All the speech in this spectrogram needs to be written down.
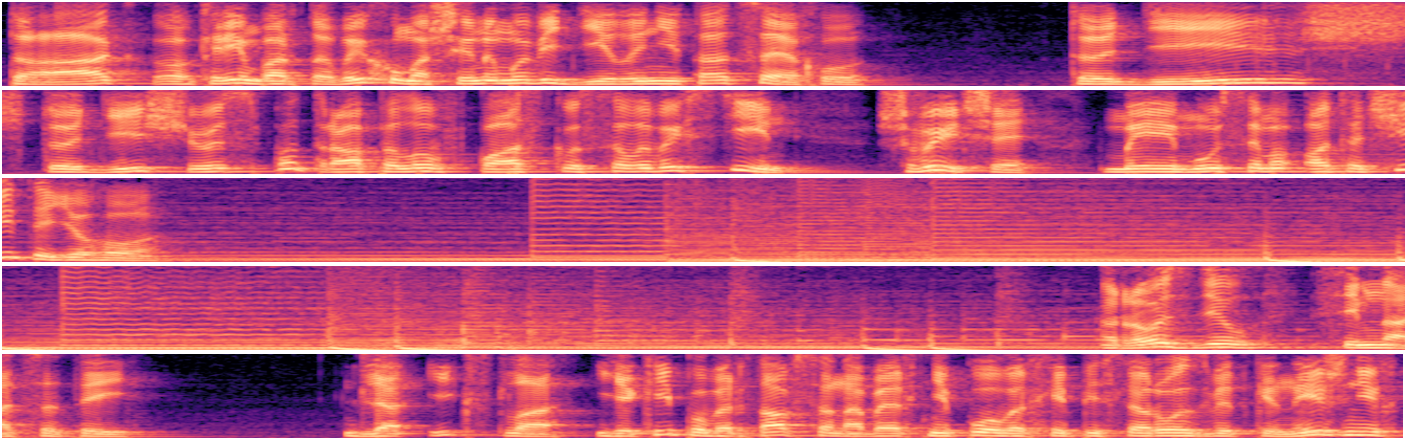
Так, окрім вартових у машинному відділенні та цеху. Тоді. тоді щось потрапило в пастку силових стін. Швидше, ми мусимо оточити його. Розділ 17. Для Ікстла, який повертався на верхні поверхи після розвідки нижніх,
